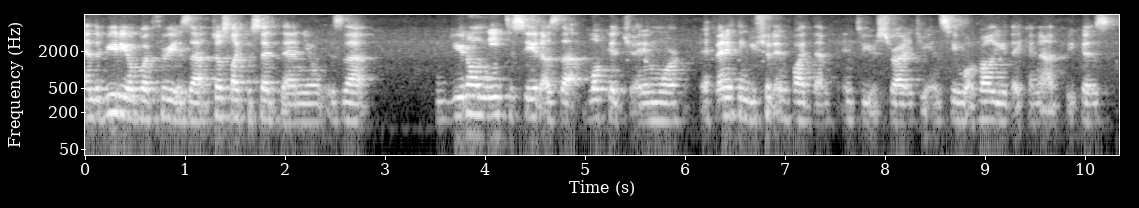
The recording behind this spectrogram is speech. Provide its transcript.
and the beauty of web3 is that just like you said daniel is that you don't need to see it as that blockage anymore if anything you should invite them into your strategy and see what value they can add because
